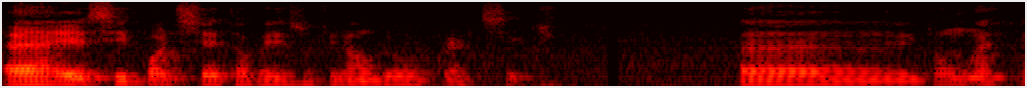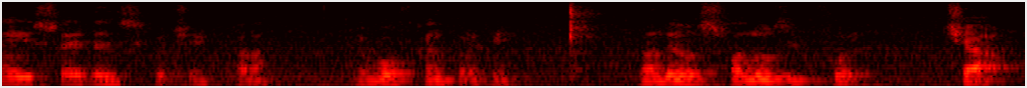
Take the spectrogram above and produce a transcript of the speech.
Uh, esse pode ser talvez o final do Craft City. Uh, então é, é isso aí, é isso que eu tinha que falar. Eu vou ficando por aqui. Valeu, falou e foi. Tchau.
